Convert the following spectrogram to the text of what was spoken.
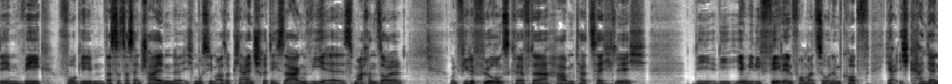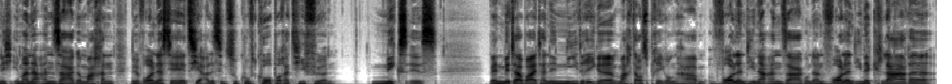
den Weg vorgeben. Das ist das Entscheidende. Ich muss ihm also kleinschrittig sagen, wie er es machen soll. Und viele Führungskräfte haben tatsächlich die, die irgendwie die Fehlinformation im Kopf. Ja, ich kann ja nicht immer eine Ansage machen. Wir wollen das ja jetzt hier alles in Zukunft kooperativ führen. Nix ist. Wenn Mitarbeiter eine niedrige Machtausprägung haben, wollen die eine Ansage und dann wollen die eine klare,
